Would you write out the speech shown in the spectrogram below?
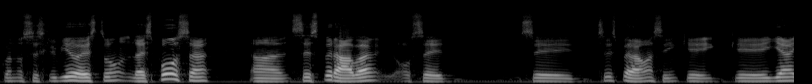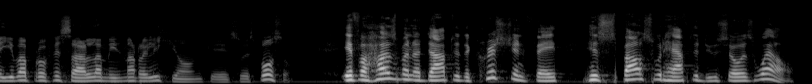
cuando se escribió esto, la esposa ah, se esperaba, o se, se, se esperaba así, que, que ella iba a profesar la misma religión que su esposo. If a husband adopted the Christian faith, his spouse would have to do so as well.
